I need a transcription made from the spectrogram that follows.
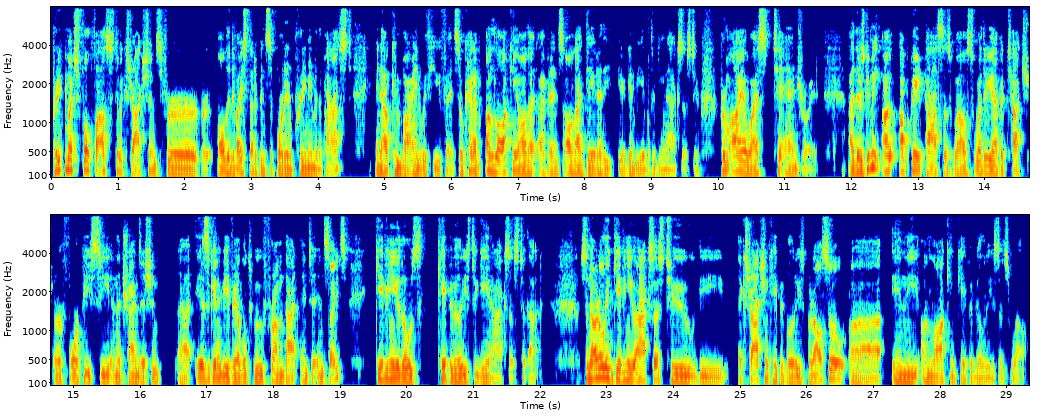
pretty much full file system extractions for all the devices that have been supported in premium in the past and now combined with UFED. So kind of unlocking all that evidence, all that data that you're going to be able to gain access to from iOS to Android. Uh, there's going to be upgrade paths as well. So whether you have a touch or 4PC and the transition uh, is going to be available to move from that into Inseyets, giving you those capabilities to gain access to that. So not only giving you access to the extraction capabilities, but also uh, in the unlocking capabilities as well.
